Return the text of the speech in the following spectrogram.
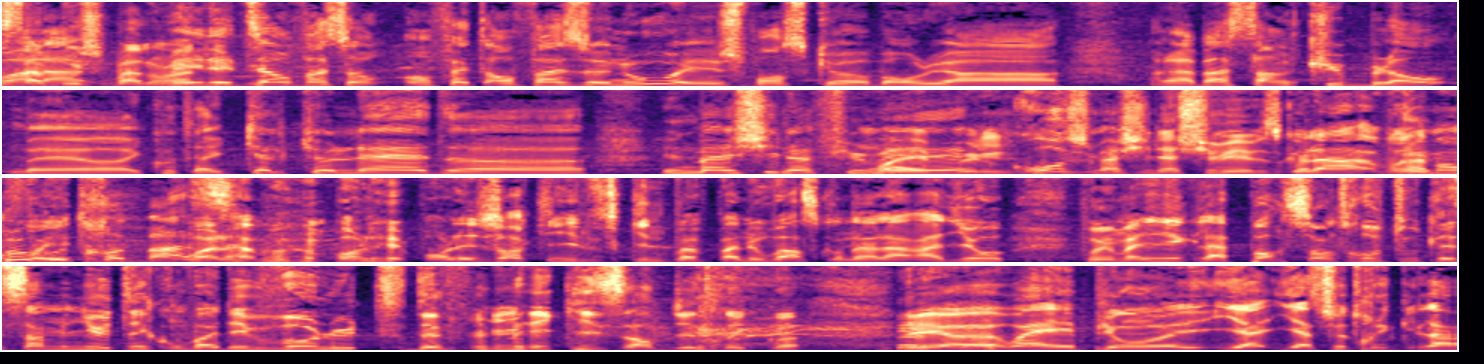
Ça bouge pas dans mais la il était en face en fait en face de nous et je pense que bon on lui a à la base c'est un cube blanc mais euh, écoute avec quelques LED euh, une machine à fumer Ouais, une grosse machine à fumer parce que là vraiment beaucoup faut- trop de basses Voilà, pour les, pour les gens qui, qui ne peuvent pas nous voir ce qu'on a à la radio, faut imaginer que la porte s'en trouve toutes les 5 minutes et qu'on voit des volutes de fumée qui sortent du truc. Quoi. Et ouais, et puis il y, a- il y a ce truc là,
